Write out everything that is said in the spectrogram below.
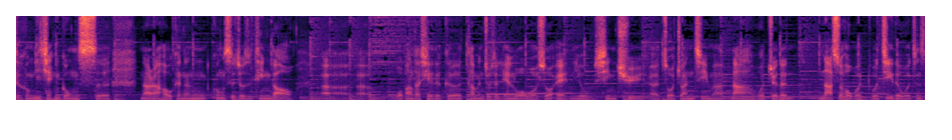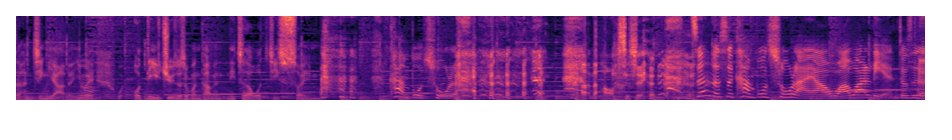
同一间公司，那然后可能公司就是听到，呃呃，我帮他写的歌，他们就是联络我说，哎，你有兴趣呃做专专辑吗，那我觉得那时候我我记得我真是很惊讶的，因为我我第一句就是问他们，你知道我几岁吗？看不出来。啊，那好，谢谢。真的是看不出来啊，娃娃脸，就是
